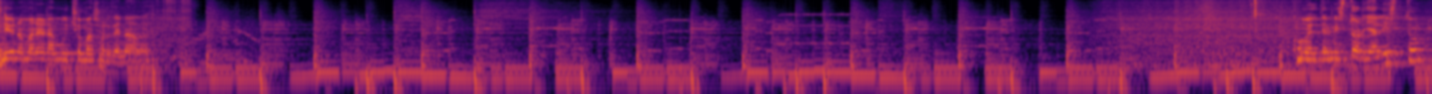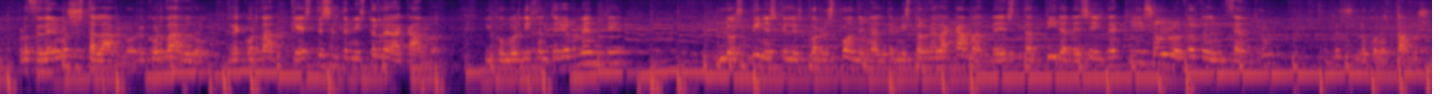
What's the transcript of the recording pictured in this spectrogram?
de una manera mucho más ordenada. Con el termistor ya listo, procederemos a instalarlo. Recordarlo, recordad que este es el termistor de la cama y como os dije anteriormente, los pines que les corresponden al termistor de la cama de esta tira de 6 de aquí son los dos del centro. Entonces lo conectamos.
